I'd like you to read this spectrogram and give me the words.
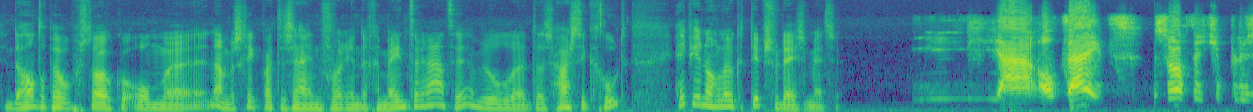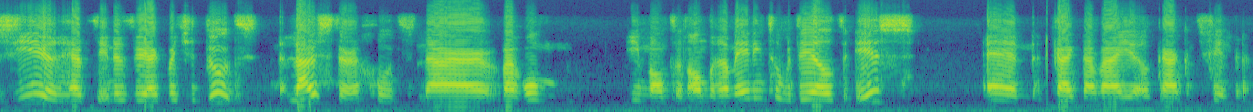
de hand op hebben opgestoken om uh, nou, beschikbaar te zijn voor in de gemeenteraad. Hè? Ik bedoel, dat is hartstikke goed. Heb je nog leuke tips voor deze mensen? Ja, altijd. Zorg dat je plezier hebt in het werk wat je doet. Luister goed naar waarom iemand een andere mening toebedeeld is. En kijk naar waar je elkaar kunt vinden.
